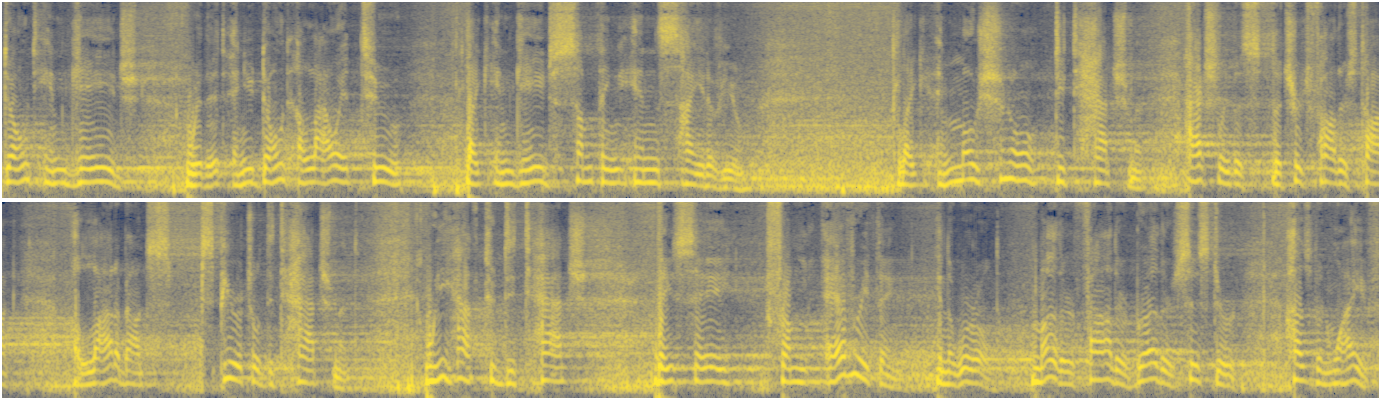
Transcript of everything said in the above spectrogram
don't engage with it, and you don't allow it to like engage something inside of you like emotional detachment. Actually, this, the church fathers talk a lot about spiritual detachment. We have to detach, they say, from everything in the world mother, father, brother, sister, husband, wife.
